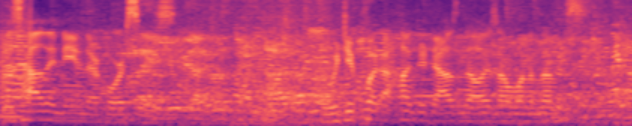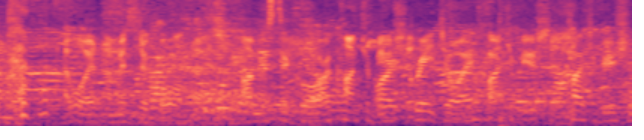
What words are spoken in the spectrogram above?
This is how horses. Would you put $100,000 on one of them? I would. I'm Mr. Cool. On Mr. Cool? Or contribution. Or Great Joy? Contribution. Contribution,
